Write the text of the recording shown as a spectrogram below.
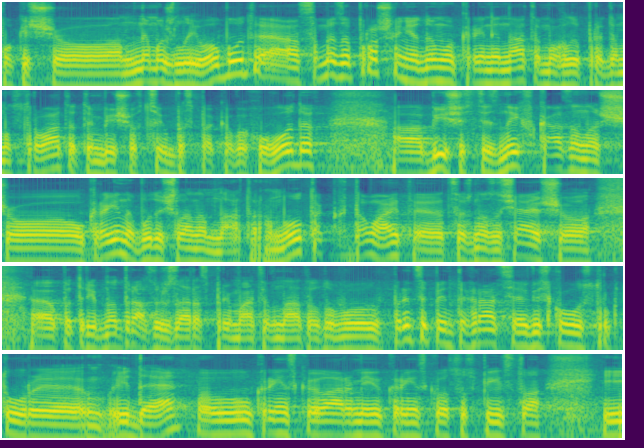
поки що неможливо буде. А саме запрошення, думаю, країни НАТО могли б продемонструвати, тим більше в цих безпекових угодах. Більшість з них вказано, що Україна буде членом НАТО. Ну так давайте. Це ж не означає, що е, потрібно одразу ж зараз приймати в НАТО. Тому, в принципі, інтеграція військової структури йде української армії, українського суспільства. І,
